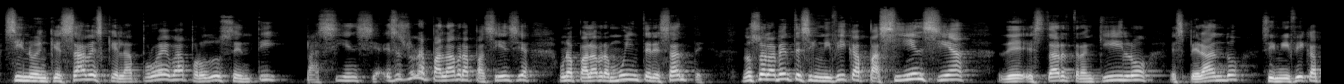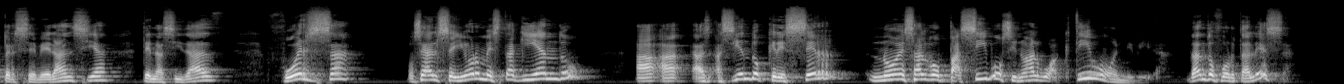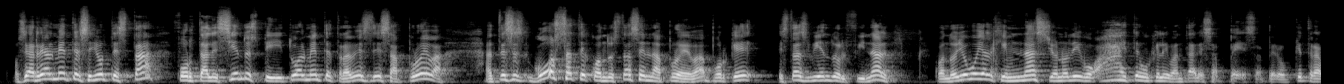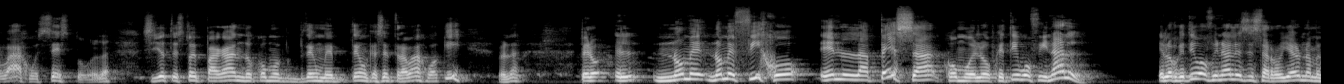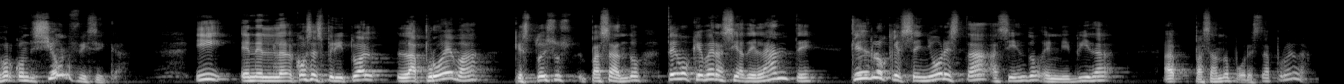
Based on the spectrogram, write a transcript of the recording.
sino en que sabes que la prueba produce en ti paciencia. Esa es una palabra paciencia, una palabra muy interesante. No solamente significa paciencia de estar tranquilo, esperando, significa perseverancia, tenacidad, fuerza. O sea, el Señor me está guiando, haciendo crecer, no es algo pasivo, sino algo activo en mi vida, dando fortaleza. O sea, realmente el Señor te está fortaleciendo espiritualmente a través de esa prueba. Entonces, gózate cuando estás en la prueba porque estás viendo el final. Cuando yo voy al gimnasio no digo, ay, tengo que levantar esa pesa, pero qué trabajo es esto, ¿verdad? Si yo te estoy pagando, ¿cómo tengo, que hacer trabajo aquí, ¿verdad? Pero no me fijo en la pesa como el objetivo final. El objetivo final es desarrollar una mejor condición física. Y en la cosa espiritual, la prueba que estoy pasando, tengo que ver hacia adelante qué es lo que el Señor está haciendo en mi vida pasando por esta prueba.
